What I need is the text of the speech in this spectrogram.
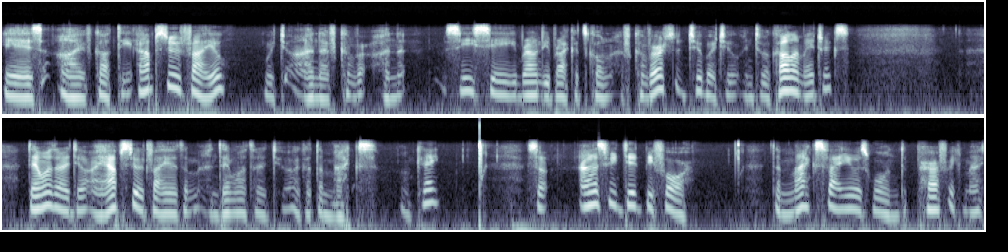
is I've got the absolute value which and I've converted CC roundy brackets column I've converted 2 by 2 into a column matrix. Then what did I do? I absolute value them and then what did I do? I got the max. Okay? So as we did before the max value is 1 the perfect match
